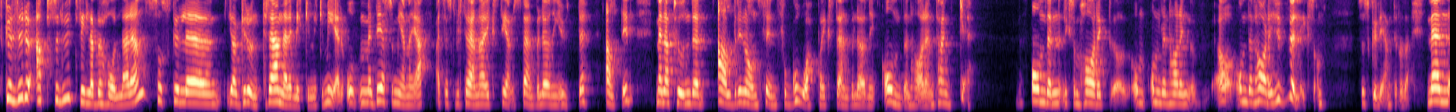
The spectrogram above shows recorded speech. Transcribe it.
skulle du absolut vilja behålla den så skulle jag grundträna det mycket, mycket mer. Och med det så menar jag att jag skulle träna extern, externbelöning ute, alltid. Men att hunden aldrig någonsin får gå på externbelöning om den har en tanke. Om den liksom har om, om den har en, ja, om den har det i huvudet liksom. Så skulle jag inte råda. Men,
